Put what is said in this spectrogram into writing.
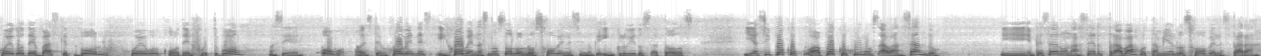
juego de básquetbol, juego o de fútbol, así este jóvenes y jóvenes, no solo los jóvenes, sino que incluidos a todos. Y así poco a poco fuimos avanzando y empezaron a hacer trabajo también los jóvenes para,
